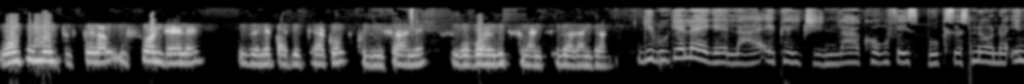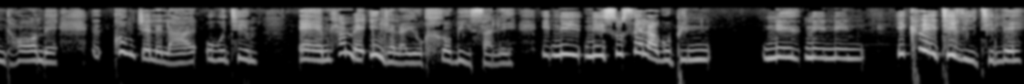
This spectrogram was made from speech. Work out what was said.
wonke umuntu sicela usondele uze nebudget yakho sikhulumisane sizobona ukuthi singanisiza kanjani. Ngibukeleke la ephejini lakho kufacebook sesinono inthombe. Eh, kungitshele la ukuthi eh mhlambe indlela yokuhlobisa le i- ni- nisusela kuphi ni- ni ni- ni- i-creativity le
